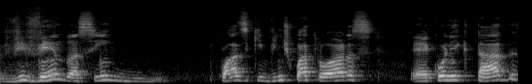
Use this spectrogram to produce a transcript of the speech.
vivendo assim, quase que 24 horas é, conectada.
